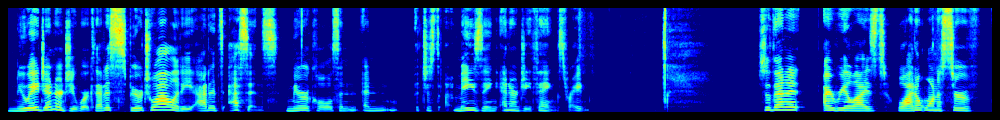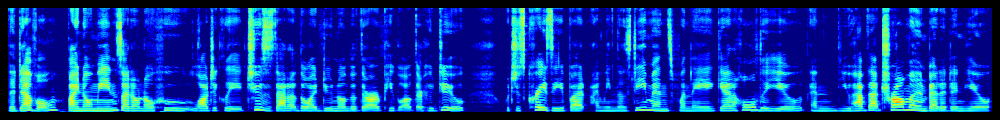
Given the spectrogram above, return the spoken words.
new age energy work. That is spirituality at its essence. Miracles and and just amazing energy things, right? So then it I realized, well, I don't want to serve the devil by no means. I don't know who logically chooses that, though I do know that there are people out there who do, which is crazy. But I mean, those demons, when they get a hold of you and you have that trauma embedded in you,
